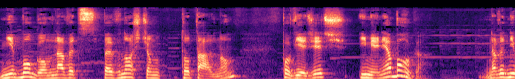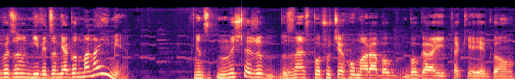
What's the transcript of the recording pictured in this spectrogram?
nie mogą nawet z pewnością totalną powiedzieć imienia Boga. Nawet nie wiedzą, nie wiedzą jak on ma na imię. Więc myślę, że znając poczucie humora Boga i taki jego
